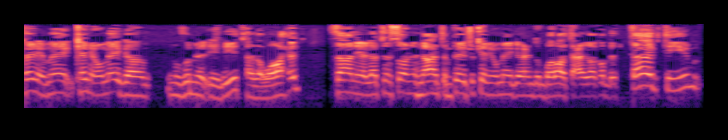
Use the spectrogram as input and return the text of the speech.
كيني كيني اوميجا من ضمن ال Elite هذا واحد. ثانيا لا تنسون إن آدم بيج وكيني اوميجا عندهم مباراه على لقب ال tag team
